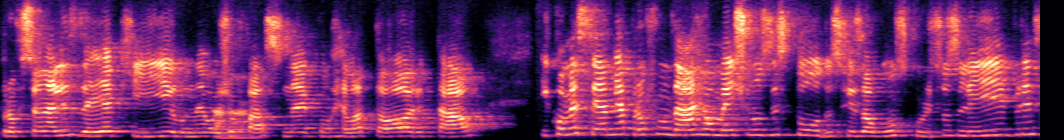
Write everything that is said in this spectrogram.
profissionalizei aquilo, né? Hoje eu faço, né, com relatório e tal. E comecei a me aprofundar realmente nos estudos. Fiz alguns cursos livres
